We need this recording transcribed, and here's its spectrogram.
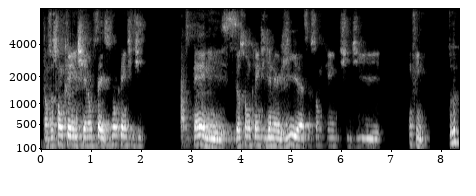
Então, se eu sou um cliente, não sei, se eu sou um cliente de tênis, se eu sou um cliente de energia, se eu sou um cliente de. Enfim, tudo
